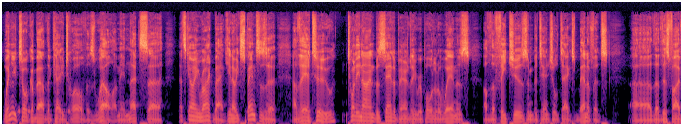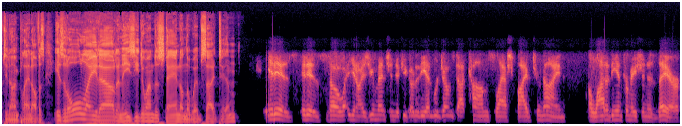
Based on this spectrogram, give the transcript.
when you talk about the K twelve as well, I mean that's uh, that's going right back. You know, expenses are are there too 29% apparently reported awareness of the features and potential tax benefits uh, that this 529 plan offers. Is it all laid out and easy to understand on the website, Tim? It is. It is. So, you know, as you mentioned, if you go to the edwardjones.com slash 529, a lot of the information is there.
